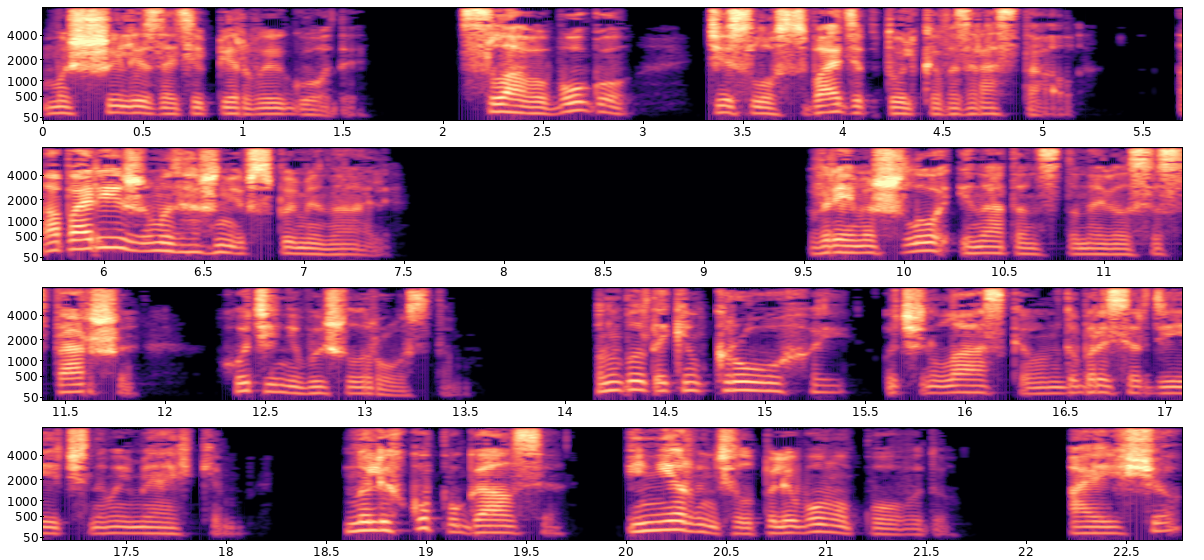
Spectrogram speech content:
мы сшили за те первые годы. Слава богу, число свадеб только возрастало. О Париже мы даже не вспоминали. Время шло, и Натан становился старше, хоть и не вышел ростом. Он был таким крохой, очень ласковым, добросердечным и мягким, но легко пугался и нервничал по любому поводу. А еще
